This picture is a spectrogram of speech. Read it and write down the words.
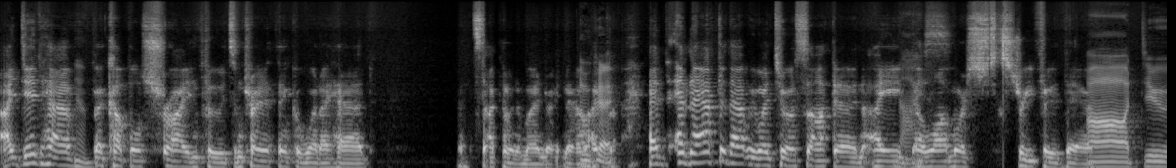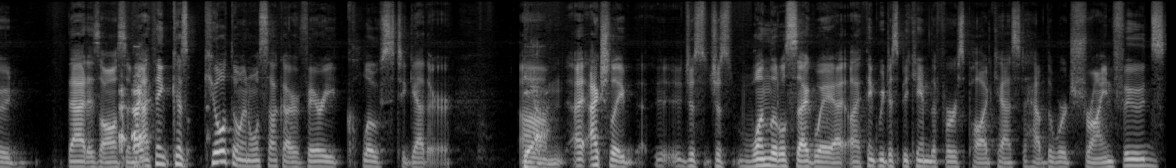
I did have Yeah. a couple shrine foods. I'm trying to think of what I had. It's not coming to mind right now. Okay. I- and, and after that, we went to Osaka, and I ate a lot more street food there. Oh, dude. That is awesome. I- I, think because Kyoto and Osaka are very close together. Yeah. Um, I, actually, uh, just just one little segue. I, I think we just became the first podcast to have the word shrine foods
